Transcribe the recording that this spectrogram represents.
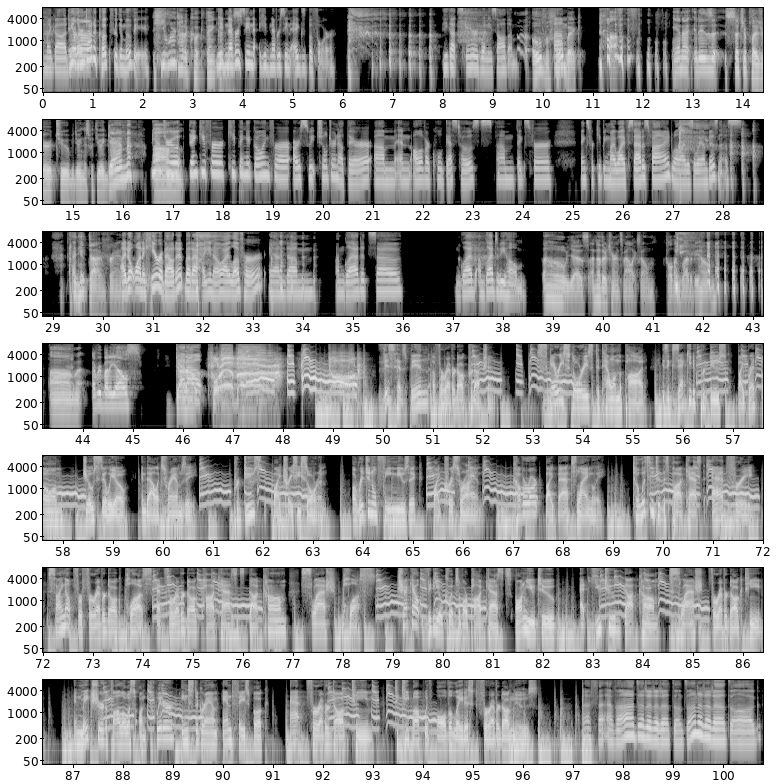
My god, he learned how to cook for the movie. he learned how to cook. Thank He'd never seen he'd never seen eggs before. He got scared when he saw them. Ovophobic. Uh, Anna, it is such a pleasure to be doing this with you again. um, thank you for keeping it going for our, our sweet children out there, um, and all of our cool guest hosts. Um, thanks for thanks for keeping my wife satisfied while I was away on business. Anytime, friend. I don't want to hear about it, but I, I- you know, I love her, and um, I'm glad it's. Uh, I'm glad. I'm glad to be home. Oh yes, another Terrence Malick film called "I'm Glad to Be Home." um, everybody else, Get out. Forever. Dog. This has been a Forever Dog production. Scary Stories to Tell on the Pod is executive produced by Brett Boehm, Joe Cilio, and Alex Ramsey. Produced by Tracy Soren. Original theme music by Chris Ryan. Cover art by Bats Langley. To listen to this podcast ad free, sign up for Forever Dog Plus at foreverdogpodcasts.com slash plus. Check out video clips of our podcasts on YouTube at youtube.com slash foreverdogteam. And make sure to follow us on Twitter, Instagram, and Facebook at Forever Dog Team to keep up with all the latest Forever Dog news. Forever dog.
